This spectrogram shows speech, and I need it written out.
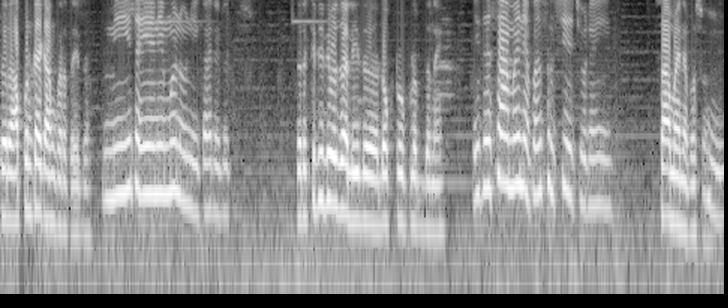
तर आपण काय काम करता इथं? मी इथं येणे म्हणून कार्यरत. तर किती दिवस झाले इथं डॉक्टर उपलब्ध नाही? इथं सहा महिन्यापासून सीएचओ नाही. सहा महिन्यापासून. हम्म.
